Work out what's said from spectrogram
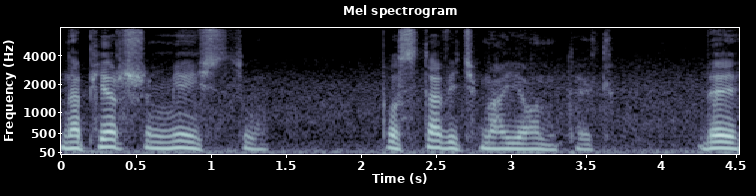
na pierwszym miejscu postawić majątek, by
